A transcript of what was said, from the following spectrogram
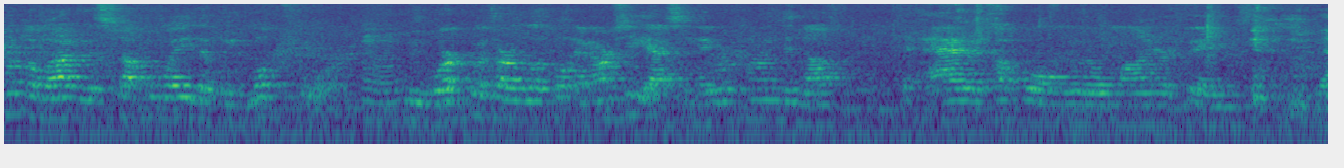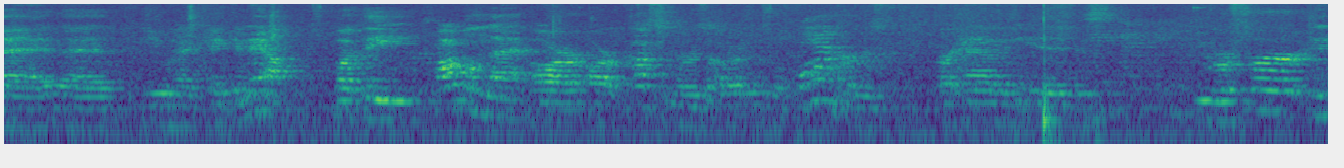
took a lot of the stuff away that we looked for. Mhm. We worked with our local NRCS, and they were kind enough to add a couple of little minor things that, that you had taken out. But the problem that our, our customers, or the farmers, are having is you refer, in,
